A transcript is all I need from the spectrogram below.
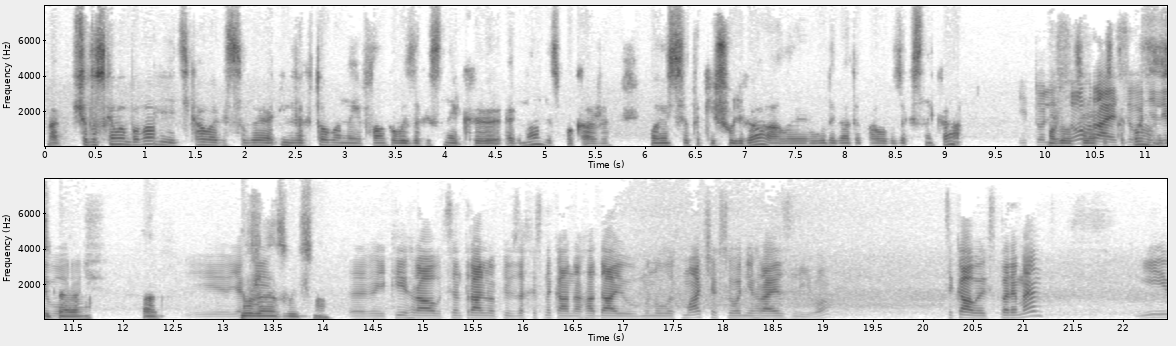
Так, щодо схеми Баварії, цікаво, як себе інвертований фланговий захисник е, Ернандес покаже. Він все таки шульга, але буде грати правого захисника. І то Лісо грає сьогодні ліворуч. Так. І Дуже який, незвично. е, який грав центрального півзахисника, нагадаю, в минулих матчах, сьогодні грає зліва. Цікавий експеримент. І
